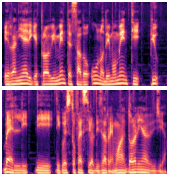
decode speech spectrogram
e Ranieri, che probabilmente è stato uno dei momenti più belli di, di questo Festival di Sanremo. Eh. Do la linea di regia.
